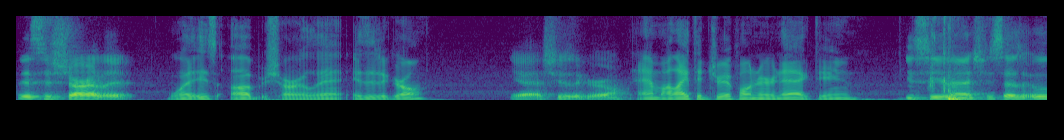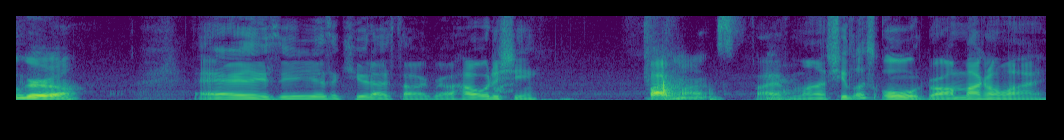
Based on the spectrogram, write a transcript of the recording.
This is Charlotte. What is up, Charlotte? Is it a girl? Yeah, she's a girl. Damn, I like the drip on her neck, dude. You see that? She says, "Ooh, girl." Hey, see, that's a cute ass dog, bro. How old is she? Five months. Five months. She looks old, bro. I'm not gonna lie.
